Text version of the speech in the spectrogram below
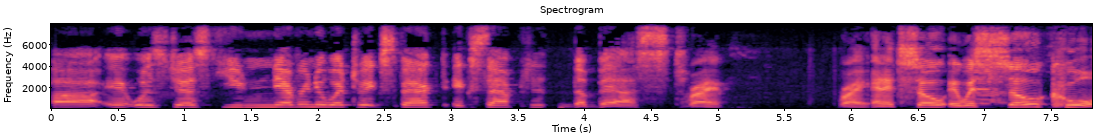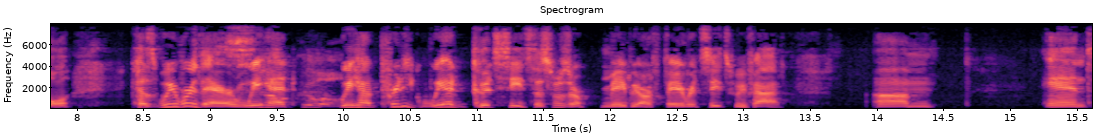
uh, it was just you never knew what to expect except the best. Right, right, and it's so it was Yeah. so cool because we were there and we So had cool. we had pretty we had good seats. This was our maybe our favorite seats we've had. Um, and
